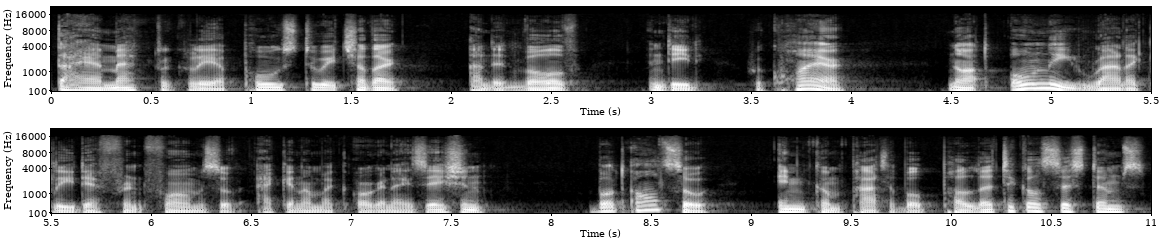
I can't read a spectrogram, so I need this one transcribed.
diametrically opposed to each other and involve, indeed require, not only radically different forms of economic organisation, but also incompatible political systems.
